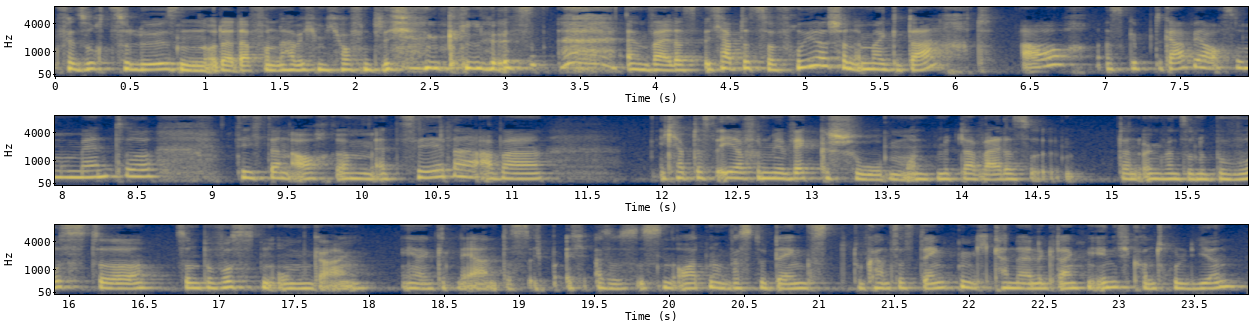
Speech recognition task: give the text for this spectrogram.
versucht zu lösen oder davon habe ich mich hoffentlich gelöst, ähm, weil das, ich habe das zwar früher schon immer gedacht, auch. Es gibt, gab ja auch so Momente, die ich dann auch ähm, erzähle, aber ich habe das eher von mir weggeschoben und mittlerweile so, dann irgendwann so eine bewusste, so einen bewussten Umgang eher gelernt. Dass ich, ich, also es ist in Ordnung, was du denkst. Du kannst es denken, ich kann deine Gedanken eh nicht kontrollieren.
